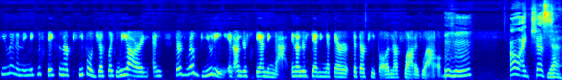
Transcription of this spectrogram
human, and they make mistakes, and they're people just like we are. And and there's real beauty in understanding that, in understanding that they're that they're people and they're flawed as well. Mhm. Oh, I just Yeah.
